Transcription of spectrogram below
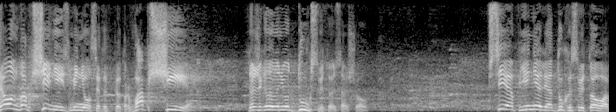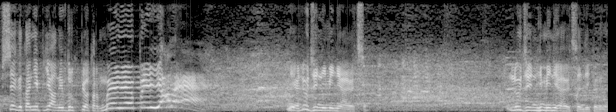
Да он вообще не изменился, этот Петр. Вообще. Даже когда на него Дух Святой сошел. Все опьянели от Духа Святого. Все говорят, они пьяные. И вдруг Петр, мы не пьяные! Не, люди не меняются. Люди не меняются никогда.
